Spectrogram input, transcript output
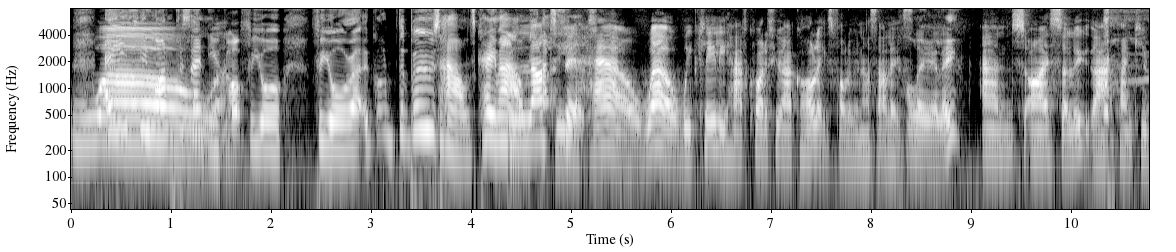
Eighty-one percent you got for your for your uh, the booze hounds came out. Bloody hell. Well, we clearly have quite a few alcoholics following us, Alex. Clearly, And I salute that. Thank you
